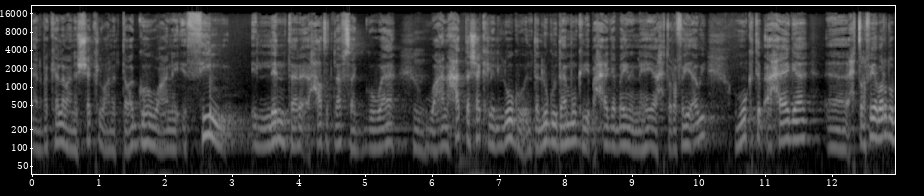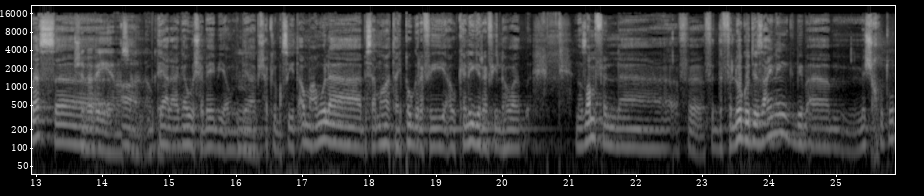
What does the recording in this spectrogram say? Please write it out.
أنا بتكلم عن الشكل وعن التوجه وعن الثيم اللي انت حاطط نفسك جواه وعن حتى شكل اللوجو. انت اللوجو ده ممكن يبقى حاجة باين ان هي احترافية قوي وممكن تبقى حاجة آه، احترافية برضو بس آه، شبابية مثلاً، آه okay. مديها على جو شبابي أو مديها بشكل بسيط أو معمولة بيسموها typography أو calligraphy اللي هو نظام في ال في في, ال logo designing بيبقى مش خطوط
